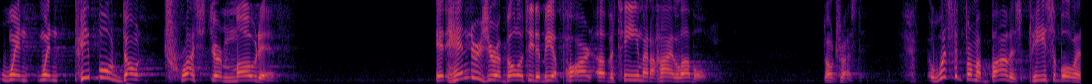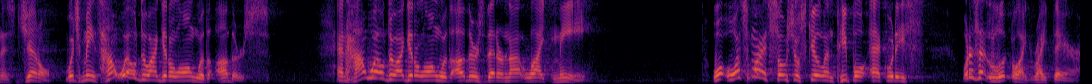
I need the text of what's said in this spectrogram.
When, when people don't trust your motive, it hinders your ability to be a part of a team at a high level. Don't trust it. What's the from above is peaceable and it's gentle, which means how well do I get along with others? And how well do I get along with others that are not like me? What's my social skill and people equities? What does that look like right there?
